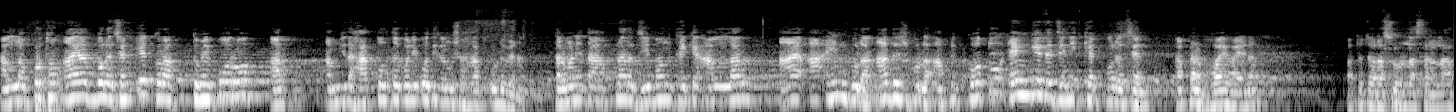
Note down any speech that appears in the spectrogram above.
আল্লাহ প্রথম আয়াত বলেছেন একরা তুমি পড়ো আর আমি যদি হাত তুলতে বলি, অধিকাংশ হাত উঠবে না। তার মানে তা আপনার জীবন থেকে আল্লাহর আইনগুলা, আদেশগুলো, আপনি কত অ্যাঙ্গেলে যে নিক্ষেপ করেছেন, আপনার ভয় হয় না? অথচ রাসুল্লাহ সাল্লাহ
